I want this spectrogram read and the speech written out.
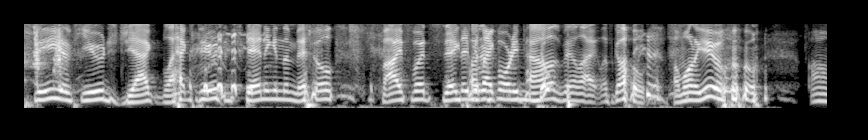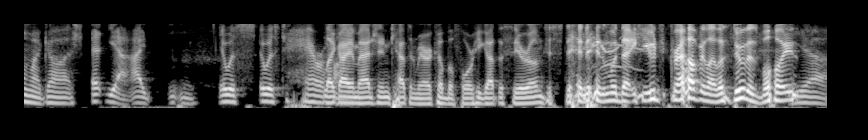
sea of huge jack black dudes and standing in the middle, five foot six, they'd be like, 140 pounds, being like, "Let's go, I'm one of you." oh my gosh, It- yeah, I. Mm-mm. It was it was terrifying. like I imagine Captain America before he got the serum, just standing with that huge crowd, being like, "Let's do this, boys." yeah,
